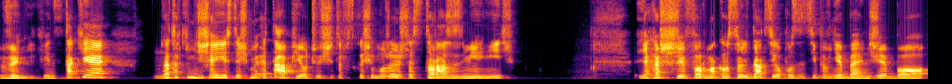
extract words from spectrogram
wynik, więc takie, na takim dzisiaj jesteśmy etapie. Oczywiście to wszystko się może jeszcze 100 razy zmienić, Jakaś forma konsolidacji opozycji pewnie będzie, bo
